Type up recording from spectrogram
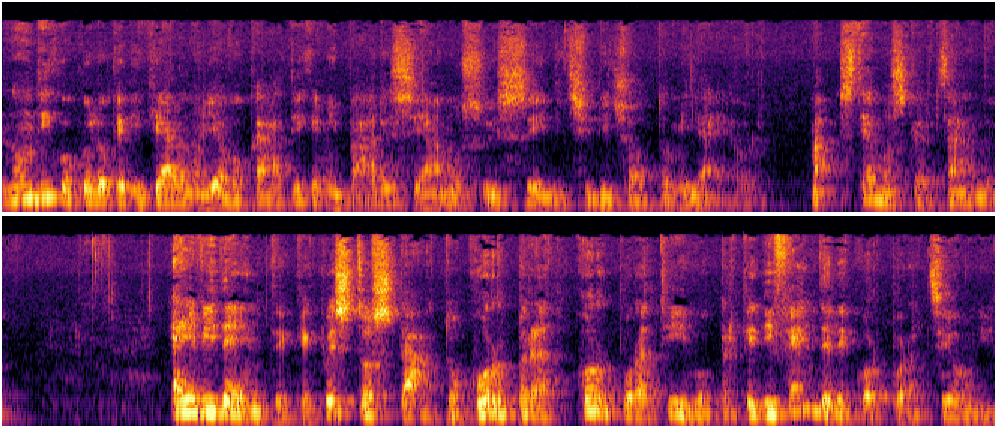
non dico quello che dichiarano gli avvocati, che mi pare siamo sui 16-18.000 euro, ma stiamo scherzando. È evidente che questo Stato corpora- corporativo, perché difende le corporazioni,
